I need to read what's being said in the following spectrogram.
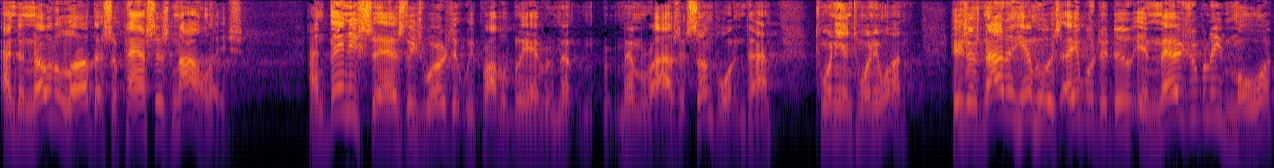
and to know the love that surpasses knowledge. And then he says these words that we probably have memorized at some point in time 20 and 21. He says, Now to him who is able to do immeasurably more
